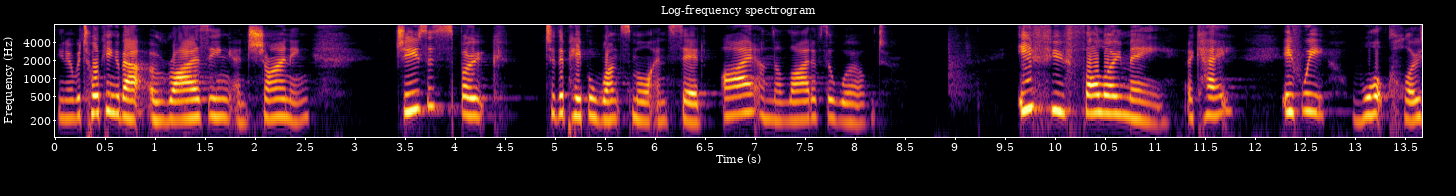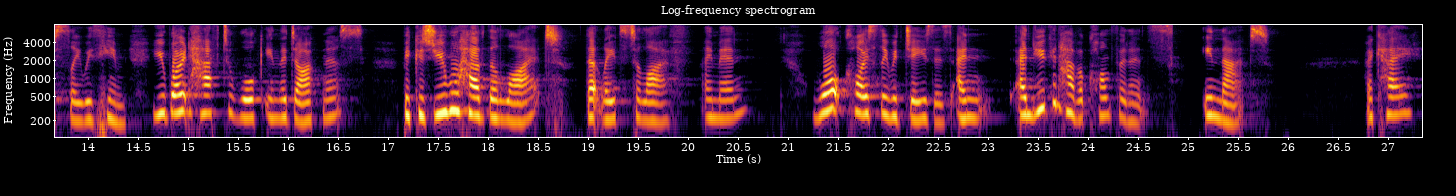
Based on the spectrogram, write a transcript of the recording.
You know, we're talking about arising and shining. Jesus spoke to the people once more and said, I am the light of the world. If you follow me, okay, if we walk closely with Him, you won't have to walk in the darkness because you will have the light that leads to life. Amen. Walk closely with Jesus and, and you can have a confidence in that. Okay?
